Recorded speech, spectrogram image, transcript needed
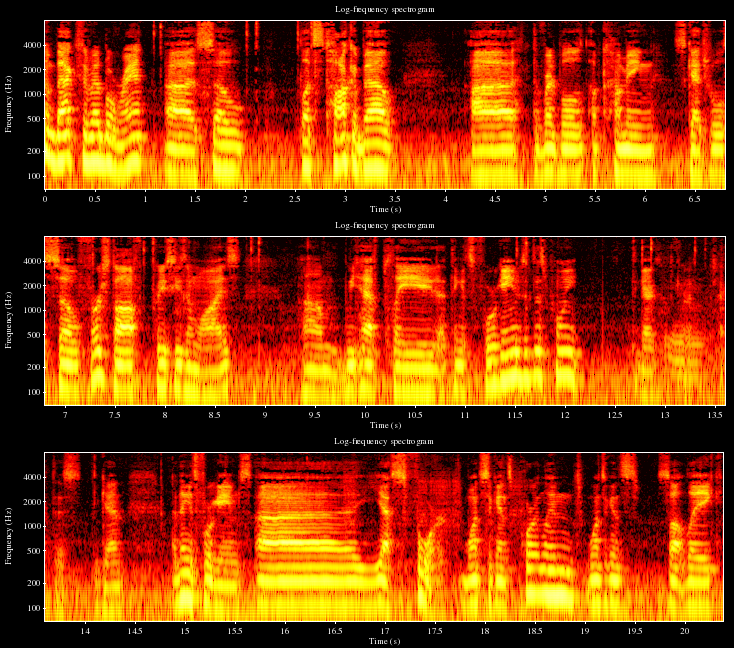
Welcome back to the Red Bull Rant. Uh, so let's talk about uh, the Red Bull's upcoming schedule. So first off, preseason wise, um, we have played. I think it's four games at this point. I think I gotta check this again. I think it's four games. Uh, yes, four. Once against Portland, once against Salt Lake,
